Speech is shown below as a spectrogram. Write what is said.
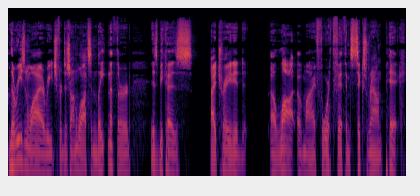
The reason why I reached for Deshaun Watson late in the third is because I traded a lot of my fourth, fifth, and sixth round pick.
